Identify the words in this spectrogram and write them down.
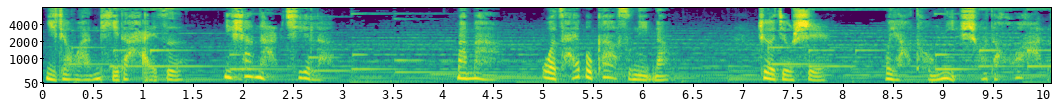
你这顽皮的孩子，你上哪儿去了？妈妈，我才不告诉你呢。这就是我要同你说的话了。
